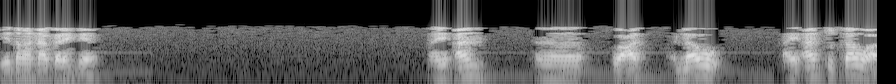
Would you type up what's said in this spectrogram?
یہ تمنا کریں گے۔ ای ان لو ای ان تسوا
